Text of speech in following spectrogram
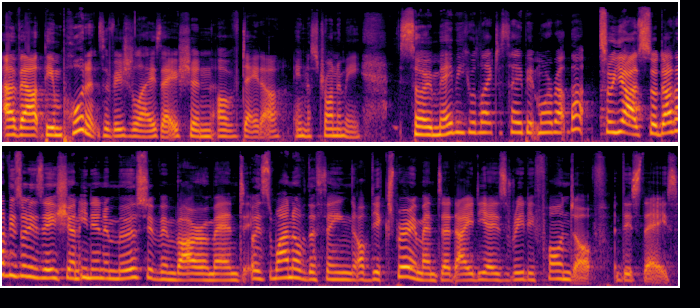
about the importance of visualization of data in astronomy. So maybe you would like to say a bit more about that. So yeah, so data visualization in an immersive environment is one of the things of the experiment that IDIA is really fond of these days.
